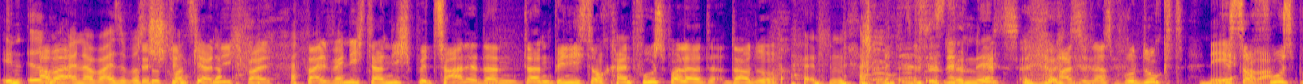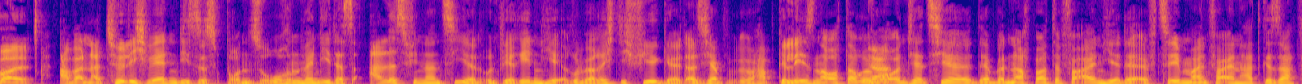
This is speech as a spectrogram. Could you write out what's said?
in irgendeiner Weise wirst das du stimmt trotzdem ja nicht, weil, weil wenn ich da nicht bezahle, dann, dann bin ich doch kein Fußballer da- dadurch. das ist doch nicht. Also das Produkt Nee, ist doch aber- Fußball. Aber natürlich werden diese Sponsoren, wenn die das alles finanzieren, und wir reden hier über richtig viel Geld. Also ich habe hab gelesen auch darüber Ja. und jetzt hier der benachbarte Verein hier, der FC, mein Verein, hat gesagt,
